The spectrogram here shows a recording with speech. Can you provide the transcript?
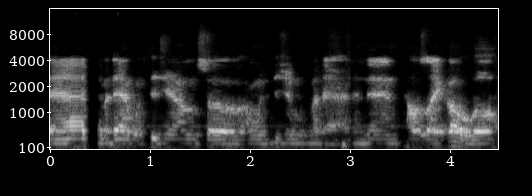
dad. My dad went to the gym, so I went to the gym with my dad. And then I was like, oh, well,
